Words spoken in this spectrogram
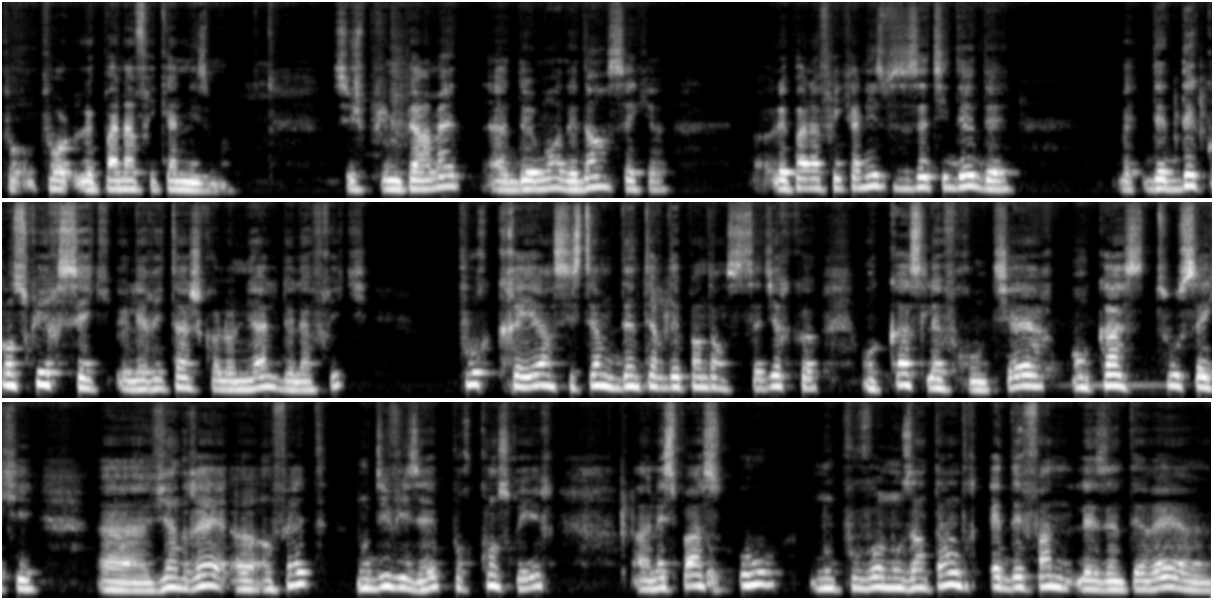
pour, pour, le panafricanisme. Si je puis me permettre, euh, deux mots dedans, c'est que le panafricanisme, c'est cette idée de, de déconstruire l'héritage colonial de l'Afrique pour créer un système d'interdépendance. C'est-à-dire que on casse les frontières, on casse tout ce qui euh, viendrait euh, en fait nous diviser pour construire un espace où nous pouvons nous entendre et défendre les intérêts euh,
